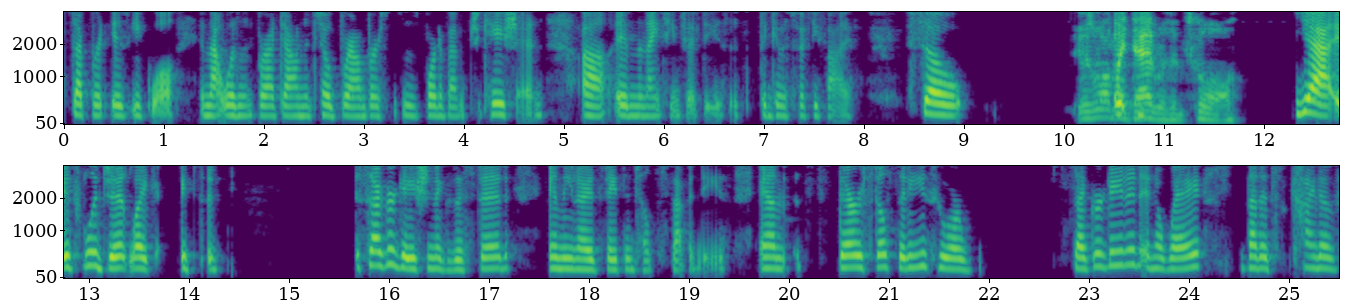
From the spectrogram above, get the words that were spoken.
separate is equal. And that wasn't brought down until Brown versus Board of Education uh, in the 1950s. It's, I think it was 55. So, It was while my It- dad was in school. yeah, it's legit. Like, it's it, segregation existed in the United States until the 70s. And it's, there are still cities who are segregated in a way that it's kind of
